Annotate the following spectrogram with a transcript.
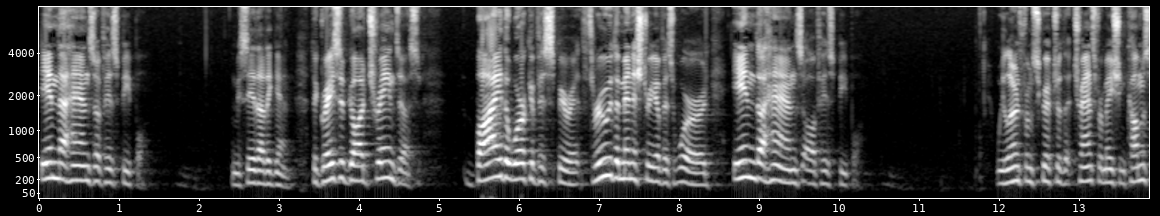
in the hands of His people. Let me say that again. The grace of God trains us by the work of His Spirit, through the ministry of His Word, in the hands of His people. We learn from Scripture that transformation comes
